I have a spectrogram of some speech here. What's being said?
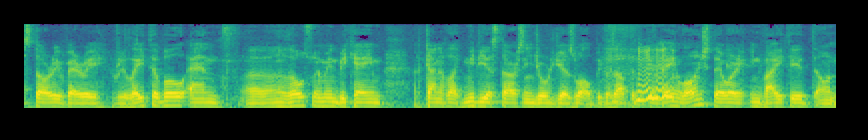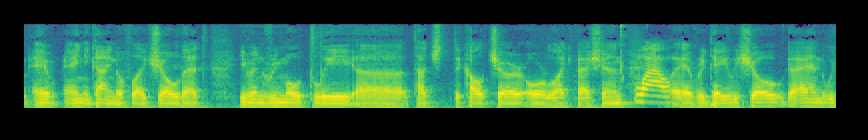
story, very relatable, and uh, those women became kind of like media stars in Georgia as well. Because after the campaign launched, they were invited on ev- any kind of like show that even remotely uh, touched the culture or like fashion. Wow. Uh, every daily show, and we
